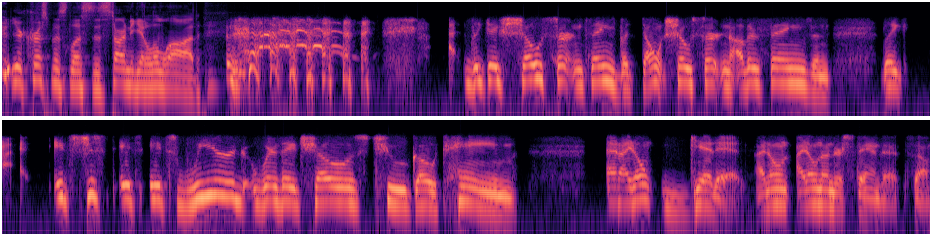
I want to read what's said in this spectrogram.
Your Christmas list is starting to get a little odd. like they show certain things, but don't show certain other things, and like I- it's just it's it's weird where they chose to go tame, and I don't get it. I don't I don't understand it. So.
